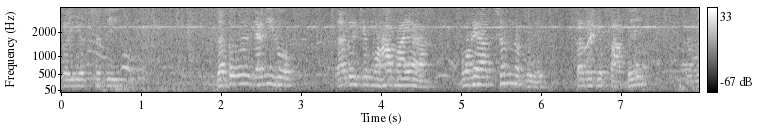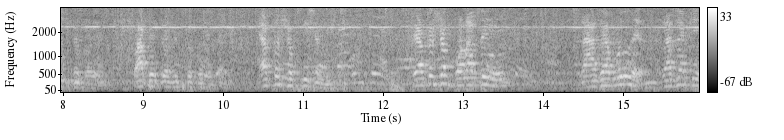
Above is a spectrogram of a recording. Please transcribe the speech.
প্রয়চ্ছতি। যত বড় জ্ঞানী হোক তাদেরকে মহামায়া মোহে আচ্ছন্ন করে তাদেরকে পাপে প্রবৃত্ত করে, পাপে প্রবৃত্ত করে দেয়। এত শক্তিশালী। এত সব বলাতে রাজা বললেন রাজাকে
